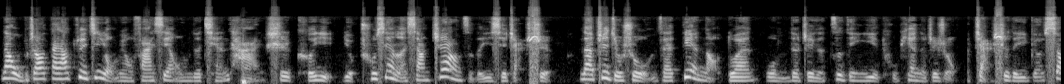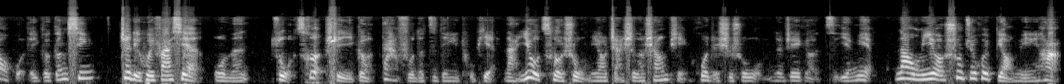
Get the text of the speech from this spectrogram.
那我不知道大家最近有没有发现，我们的前台是可以有出现了像这样子的一些展示。那这就是我们在电脑端我们的这个自定义图片的这种展示的一个效果的一个更新。这里会发现我们左侧是一个大幅的自定义图片，那右侧是我们要展示的商品，或者是说我们的这个子页面。那我们也有数据会表明，哈，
